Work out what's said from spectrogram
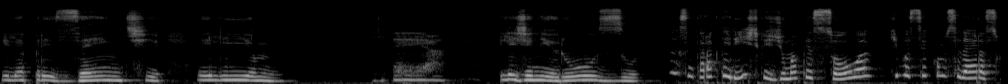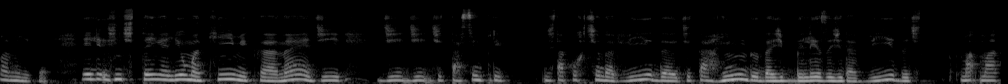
ele é presente, ele é, ele é generoso. Assim, características de uma pessoa que você considera sua amiga. Ele, a gente tem ali uma química, né, de estar de, de, de tá sempre de estar curtindo a vida, de estar rindo das belezas da vida, de uma, uma,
